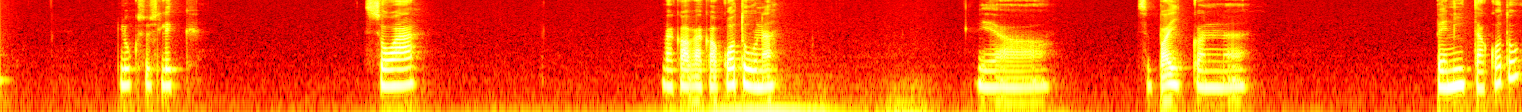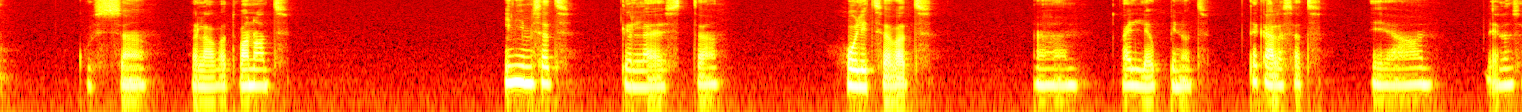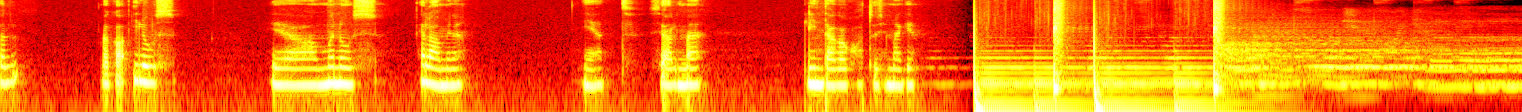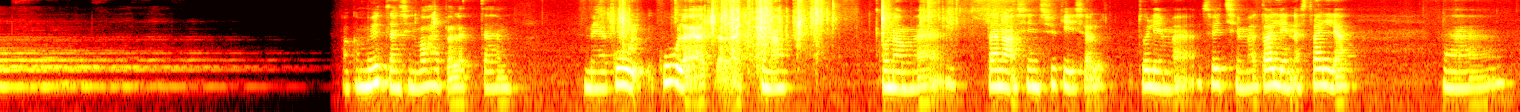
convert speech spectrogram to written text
luksuslik, soe väga-väga kodune. ja see paik on Benita kodu, kus äh, elavad vanad inimesed, kelle eest äh, hoolitsevad äh, väljaõppinud tegelased ja neil on seal väga ilus ja mõnus elamine. nii et seal me Lindaga kohtusimegi aga ma ütlen siin vahepeal, et äh, meie kuul-, kuulajatele, et kuna, kuna me täna siin sügisel tulime, sõitsime Tallinnast välja äh,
